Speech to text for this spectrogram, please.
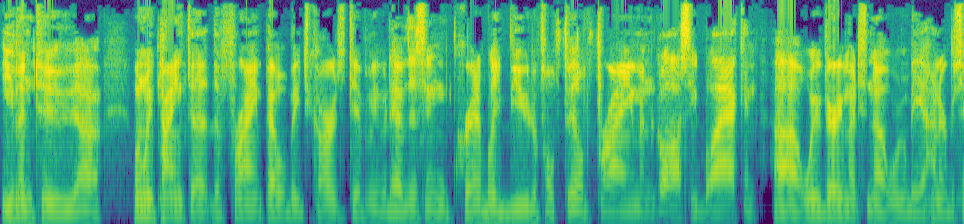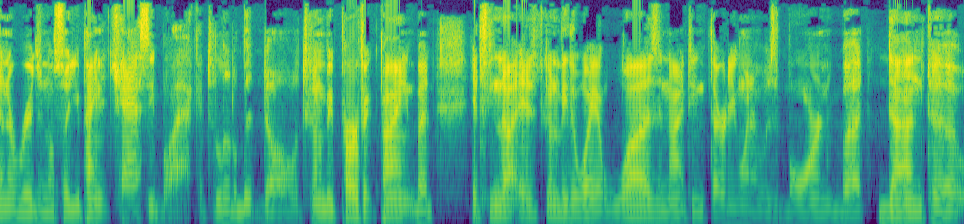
Even to uh, when we paint the the frame, Pebble Beach cars typically would have this incredibly beautiful filled frame and glossy black, and uh, we very much know we're going to be hundred percent original. So you paint it chassis black. It's a little bit dull. It's going to be perfect paint, but it's not. It's going to be the way it was in 1930 when it was born, but done to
